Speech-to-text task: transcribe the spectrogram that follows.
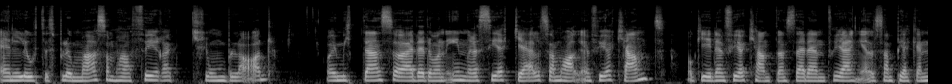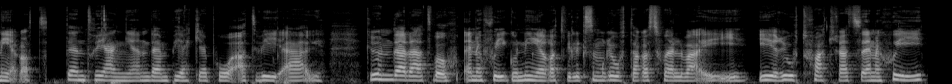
en lotusblomma som har fyra kronblad. Och i mitten så är det då en inre cirkel som har en fyrkant och i den fyrkanten så är det en triangel som pekar neråt. Den triangeln den pekar på att vi är grundade, att vår energi går neråt, vi liksom rotar oss själva i, i rotchakrats energi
